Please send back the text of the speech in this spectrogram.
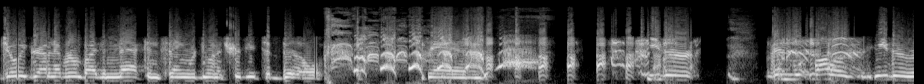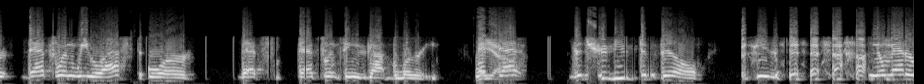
Joey grabbing everyone by the neck and saying we're doing a tribute to Bill. and either then what follows either that's when we left or that's that's when things got blurry. Like Yeah. that the tribute to Bill is no matter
